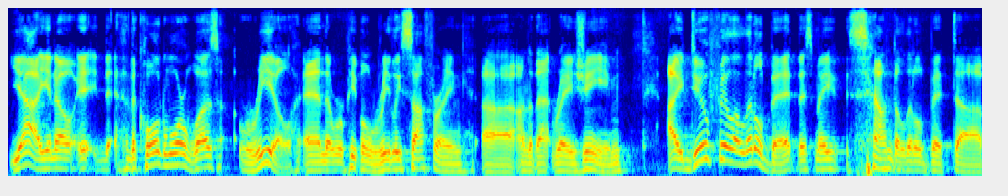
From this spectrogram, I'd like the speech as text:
Yeah, you know, it, the Cold War was real, and there were people really suffering uh, under that regime. I do feel a little bit, this may sound a little bit uh,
